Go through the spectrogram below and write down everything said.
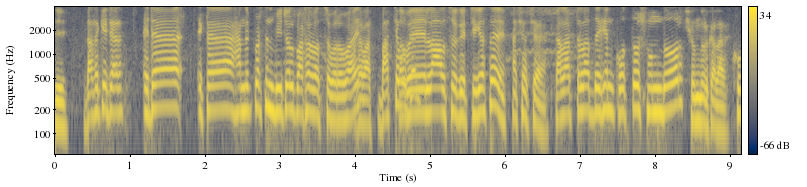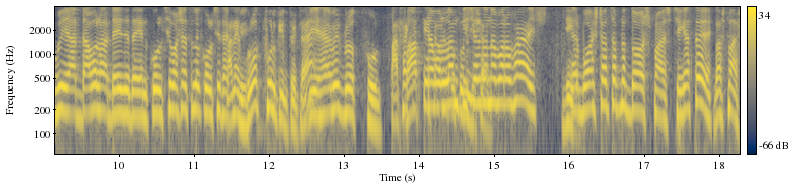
জি। দাঁতে কেটার এটা একটা হান্ড্রেড পার্সেন্ট বিটল পাঠার বাচ্চা বড় ভাই। আচ্ছা, বাচ্চা তবে লাল চোখের ঠিক আছে? আচ্ছা আচ্ছা। কালার টালার দেখেন কত সুন্দর। সুন্দর কালার খুবই আর ডাবল হার্ড এই যে দেখেন কলসি বসায় তুলে কলসি মানে গ্রোথ ফুল কিন্তু এটা জি হ্যাভি গ্রোথ ফুল বাচ্চা বললাম কিসের জন্য বড় ভাই? এর বয়সটা হচ্ছে আপনার দশ মাস ঠিক আছে? দশ মাস?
